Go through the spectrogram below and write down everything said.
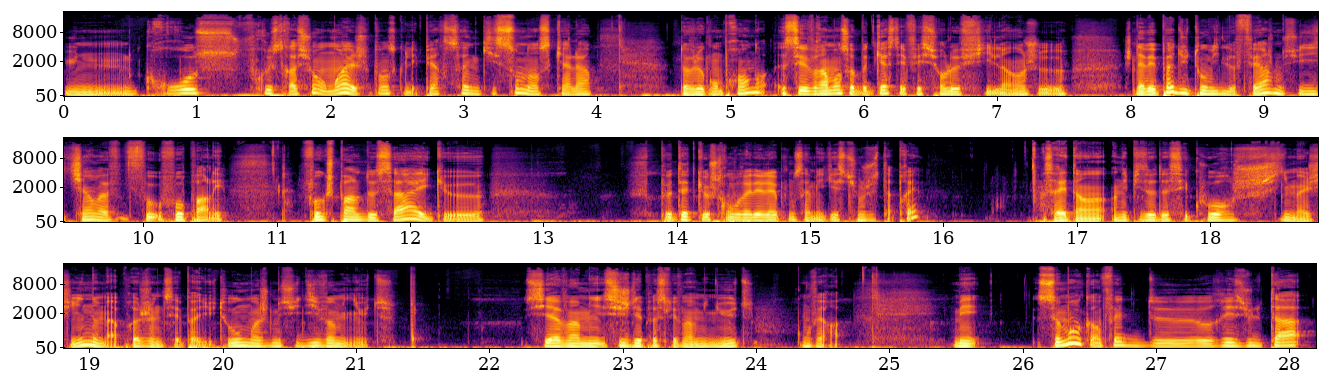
une grosse frustration en moi et je pense que les personnes qui sont dans ce cas-là doivent le comprendre. C'est vraiment ce podcast est fait sur le fil. Hein. Je, n'avais pas du tout envie de le faire. Je me suis dit, tiens, il faut, faut parler. Faut que je parle de ça et que peut-être que je trouverai des réponses à mes questions juste après. Ça va être un, épisode assez court, j'imagine, mais après je ne sais pas du tout. Moi je me suis dit 20 minutes. Si, à 20 si je dépasse les 20 minutes, on verra. Mais ce manque en fait de résultats,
